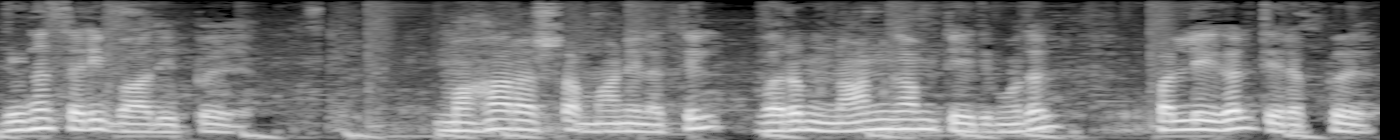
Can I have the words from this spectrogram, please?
தினசரி பாதிப்பு. மகாராஷ்டிரா மாநிலத்தில் வரும் நான்காம் தேதி முதல் பள்ளிகள் திறப்பு.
